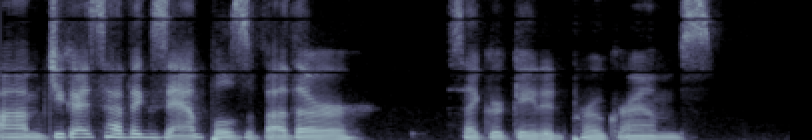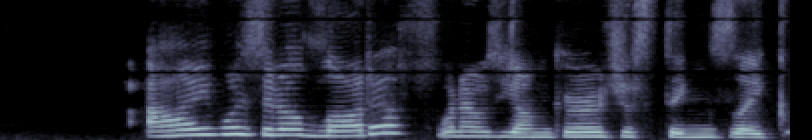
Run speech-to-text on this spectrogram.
Um, do you guys have examples of other segregated programs? I was in a lot of when I was younger, just things like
